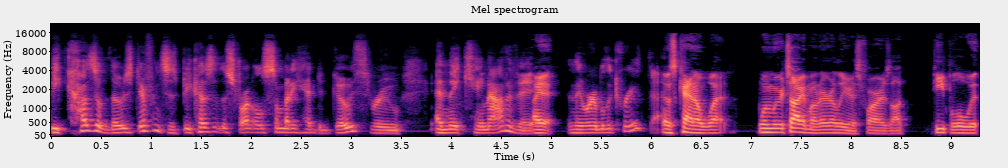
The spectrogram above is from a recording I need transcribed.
because of those differences, because of the struggles somebody had to go through and they came out of it I- and they were able to create that. That was kind of what when we were talking about earlier, as far as uh, people with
